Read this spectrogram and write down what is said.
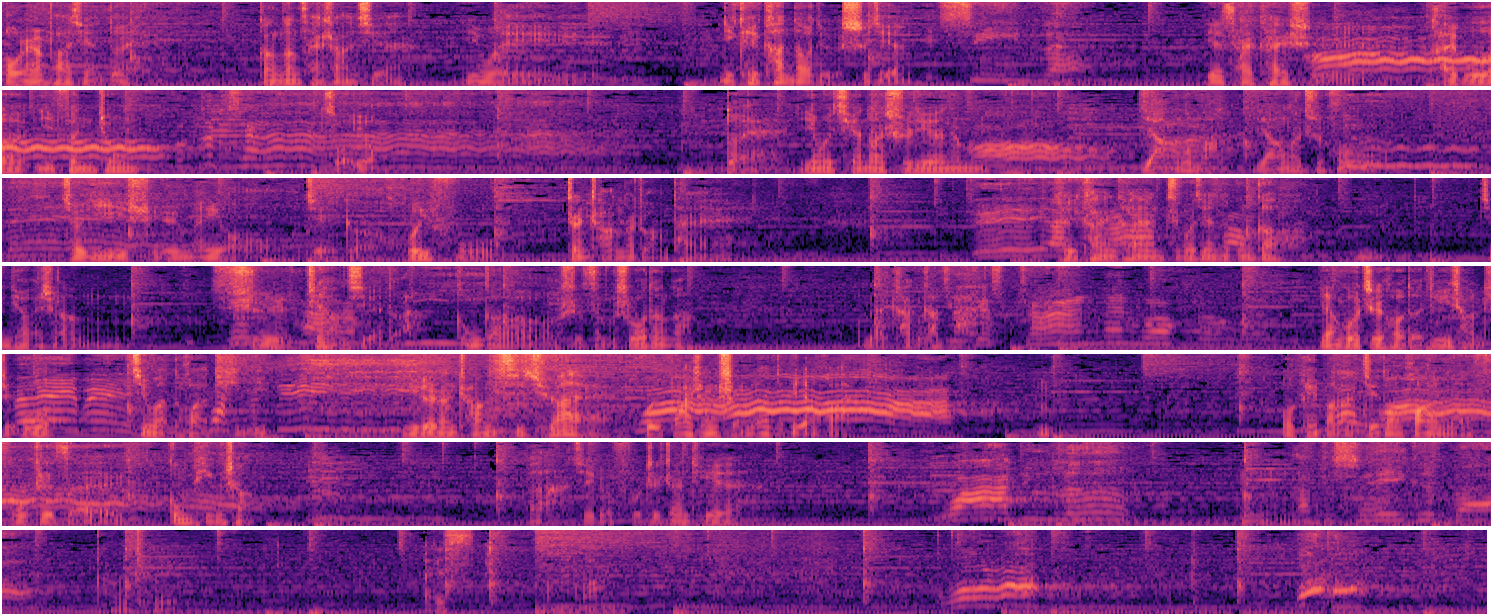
偶然发现，对，刚刚才上线，因为你可以看到这个时间，也才开始开播一分钟左右。对，因为前段时间阳了嘛，阳了之后就一直没有这个恢复正常的状态。可以看一看直播间的公告。嗯，今天晚上是这样写的，公告是怎么说的呢？我们来看看吧。阳过之后的第一场直播，今晚的话题：一个人长期缺爱会发生什么样的变化？嗯我可以把这段话呢复制在公屏上。啊，这个复制粘贴 goodbye? Country S 啊，Oh, Lord. Oh, Lord.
